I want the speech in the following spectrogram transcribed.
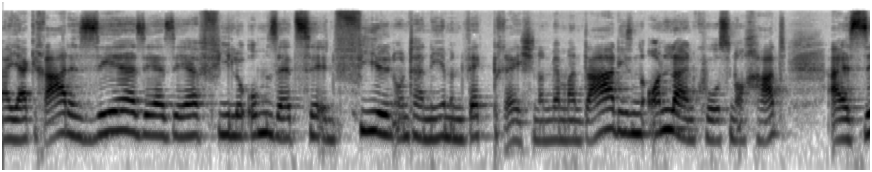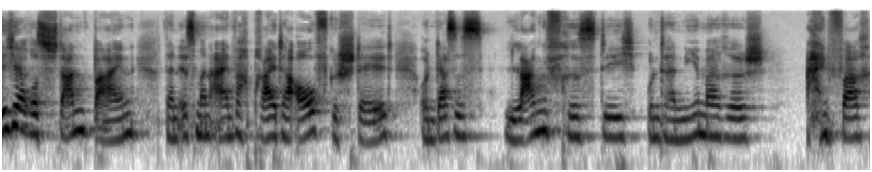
weil ja gerade sehr, sehr, sehr viele Umsätze in vielen Unternehmen wegbrechen. Und wenn man da diesen Online-Kurs noch hat, als sicheres Standbein, dann ist man einfach breiter aufgestellt und das ist langfristig unternehmerisch einfach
